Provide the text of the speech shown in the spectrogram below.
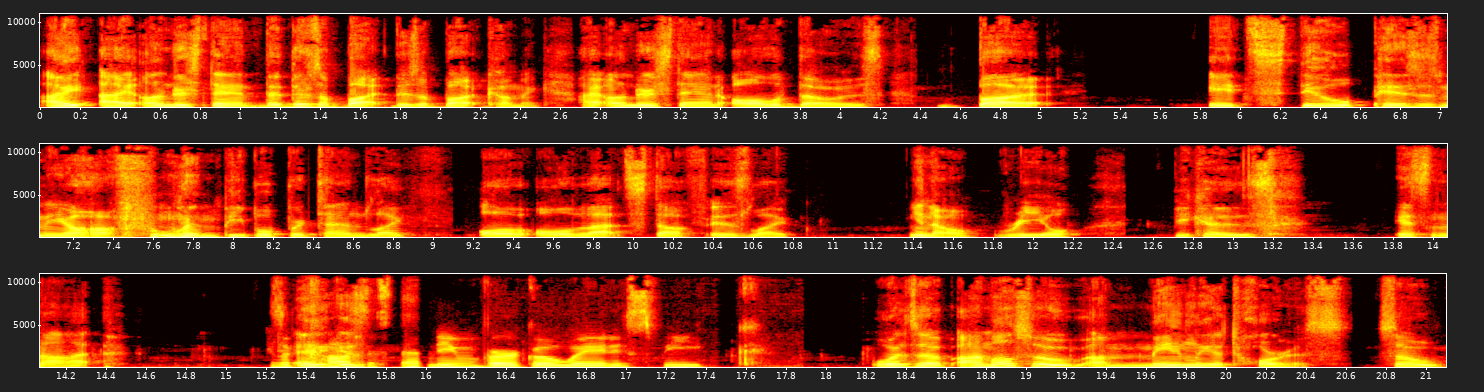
I, I understand that there's a but. There's a but coming. I understand all of those, but it still pisses me off when people pretend like all, all that stuff is like, you know, real, because it's not. It's a condescending Virgo way to speak. What's up? I'm also I'm mainly a Taurus, so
